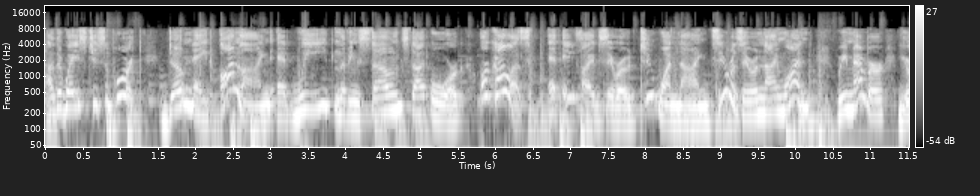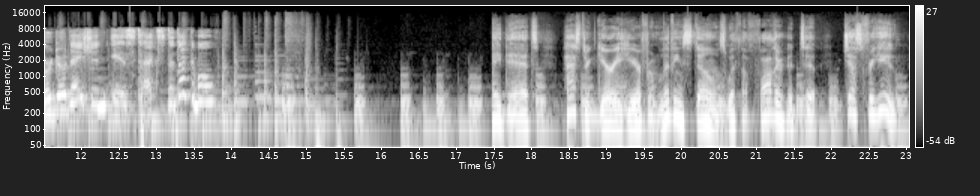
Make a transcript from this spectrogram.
Other ways to support. Donate online at welivingstones.org or call us at 850-219-0091. Remember, your donation is tax deductible. Hey dads, Pastor Gary here from Living Stones with a fatherhood tip just for you.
